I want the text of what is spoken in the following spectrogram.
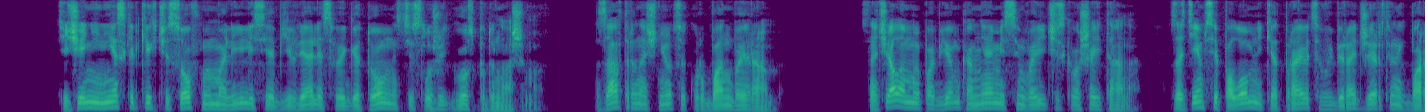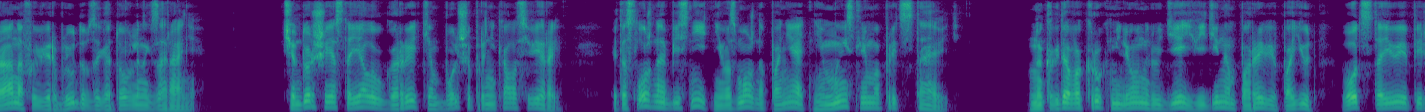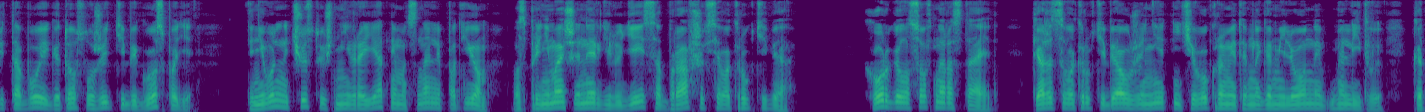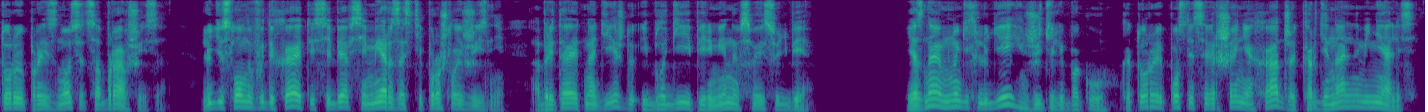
В течение нескольких часов мы молились и объявляли своей готовности служить Господу нашему. Завтра начнется Курбан-Байрам. Сначала мы побьем камнями символического шайтана. Затем все паломники отправятся выбирать жертвенных баранов и верблюдов, заготовленных заранее. Чем дольше я стояла у горы, тем больше проникалась верой. Это сложно объяснить, невозможно понять, немыслимо представить. Но когда вокруг миллион людей в едином порыве поют «Вот стою я перед тобой и готов служить тебе, Господи», ты невольно чувствуешь невероятный эмоциональный подъем, воспринимаешь энергию людей, собравшихся вокруг тебя. Хор голосов нарастает. Кажется, вокруг тебя уже нет ничего, кроме этой многомиллионной молитвы, которую произносят собравшиеся. Люди словно выдыхают из себя все мерзости прошлой жизни, обретают надежду и благие перемены в своей судьбе. Я знаю многих людей, жителей Баку, которые после совершения хаджа кардинально менялись.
